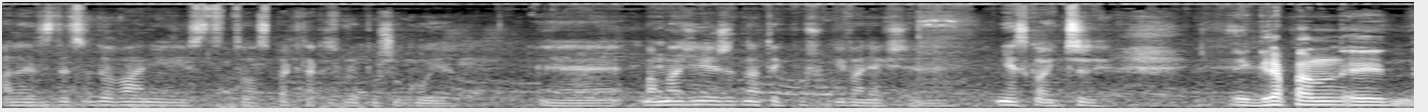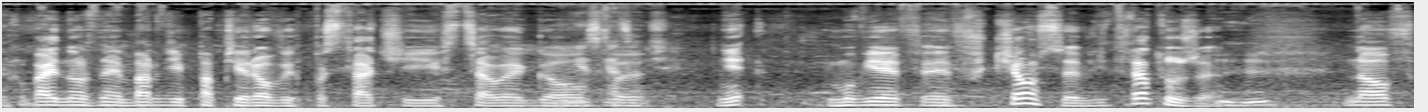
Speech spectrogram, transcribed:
Ale zdecydowanie jest to spektakl, który poszukuje. E, mam nadzieję, że na tych poszukiwaniach się nie skończy. Gra pan y, chyba jedną z najbardziej papierowych postaci z całego... Nie w- zgadzam się. Nie, mówię w, w książce, w literaturze. Mhm. No, w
